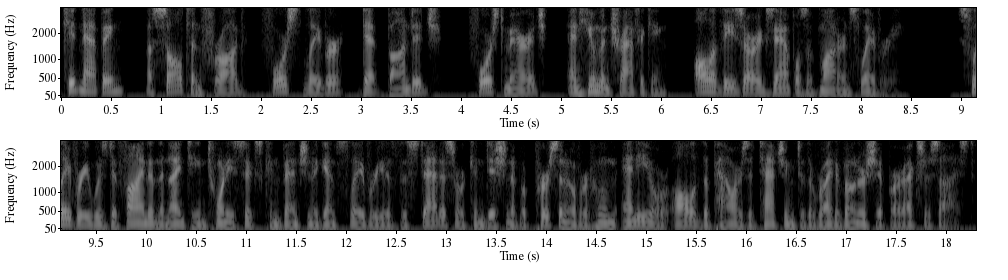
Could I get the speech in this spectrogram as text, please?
Kidnapping, assault and fraud, forced labor, debt bondage, forced marriage, and human trafficking, all of these are examples of modern slavery. Slavery was defined in the 1926 Convention Against Slavery as the status or condition of a person over whom any or all of the powers attaching to the right of ownership are exercised.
